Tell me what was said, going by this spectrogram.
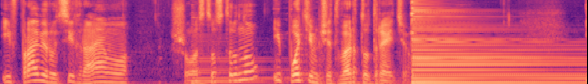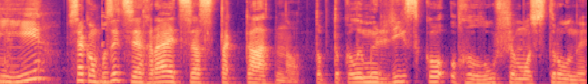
І в правій руці граємо шосту струну, і потім четверту, третю. І вся композиція грається стакатно, тобто коли ми різко глушимо струни.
